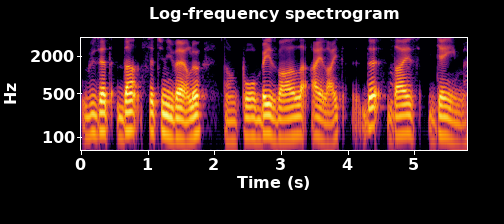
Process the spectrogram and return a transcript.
vous êtes dans cet univers-là. Donc, pour Baseball Highlight de Dice Game.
